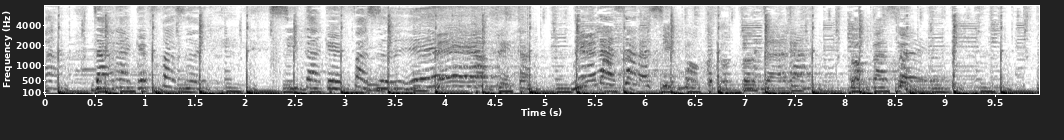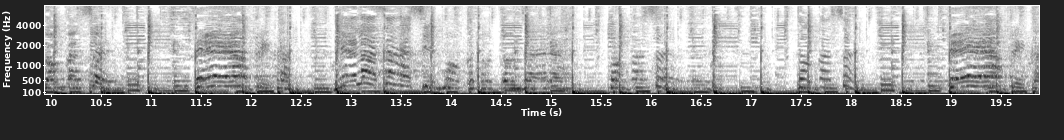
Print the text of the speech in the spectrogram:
afrika nzalaka efase sidaka efase e eh, afrika nyelasala si moko totozala tombase tombase e eh, afrika nyelasala si moko totozala tombase tombase e eh, afrika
